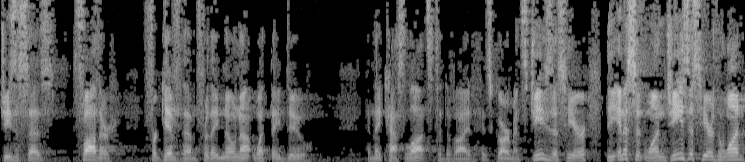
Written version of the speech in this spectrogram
Jesus says, Father, forgive them, for they know not what they do and they cast lots to divide his garments. Jesus here, the innocent one, Jesus here, the one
